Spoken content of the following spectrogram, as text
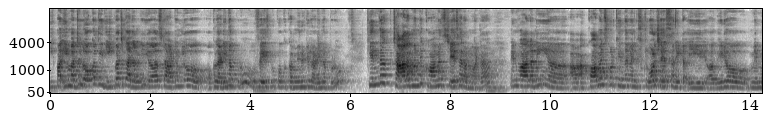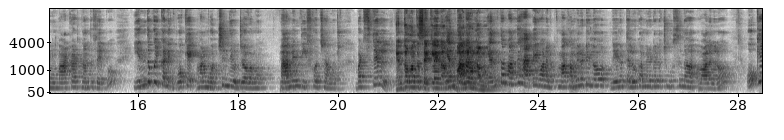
ఈ ప- ఈ మధ్య లోకల్ ఇది ఈ మధ్య కాదండి ఇయర్ స్టార్టింగ్లో ఒకళ్ళు అడిగినప్పుడు ఫేస్బుక్ ఒక కమ్యూనిటీలో అడిగినప్పుడు కింద చాలా మంది కామెంట్స్ చేశారనమాట నేను వాళ్ళని ఆ, కామెంట్స్ కూడా కింద నేను స్క్రోల్ చేస్తాను ఇట- ఈ వీడియో మేము మాట్లాడుతున్నంతసేపు ఎందుకు ఇక్కడ ఓకే మనం వచ్చింది ఉద్యోగము ఫ్యామిలీని తీసుకొచ్చాము బట్ స్టిల్ ఎంతో కొంత సెటిల్ అయినాము ఉన్నాము. ఎంత మంది హ్యాపీగా ఉన్నారు. మా కమ్యూనిటీలో నేను తెలుగు కమ్యూనిటీలో చూసిన వాళ్ళలో ఓకే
